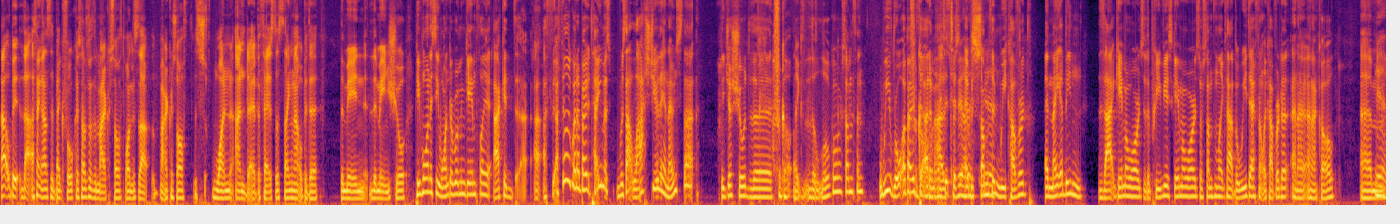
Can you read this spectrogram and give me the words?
That'll be that. I think that's the big focus. Other than Microsoft ones, that Microsoft's one and uh, Bethesda's thing. That'll be the the main the main show. People want to see Wonder Woman gameplay. I could. I, I feel- I feel like what about time? It's, was that last year they announced that? They just showed the I forgot. like the logo or something. We wrote about it, forgot all Adam, about it, was- it was something we covered. It might have been that Game Awards or the previous Game Awards or something like that, but we definitely covered it in a in a call. Um, yeah.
